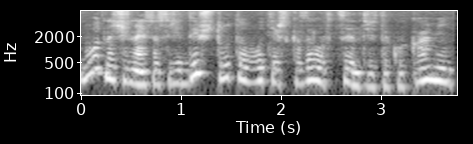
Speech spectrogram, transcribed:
Ну вот, начиная со среды, что-то, вот я же сказала, в центре такой камень,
